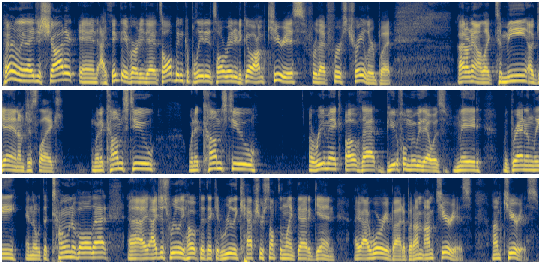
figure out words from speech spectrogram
Apparently, they just shot it, and I think they've already. that It's all been completed. It's all ready to go. I'm curious for that first trailer, but I don't know. Like to me, again, I'm just like when it comes to when it comes to a remake of that beautiful movie that was made with Brandon Lee and the, the tone of all that, uh, I, I, just really hope that they could really capture something like that again. I, I worry about it, but I'm, I'm curious. I'm curious.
